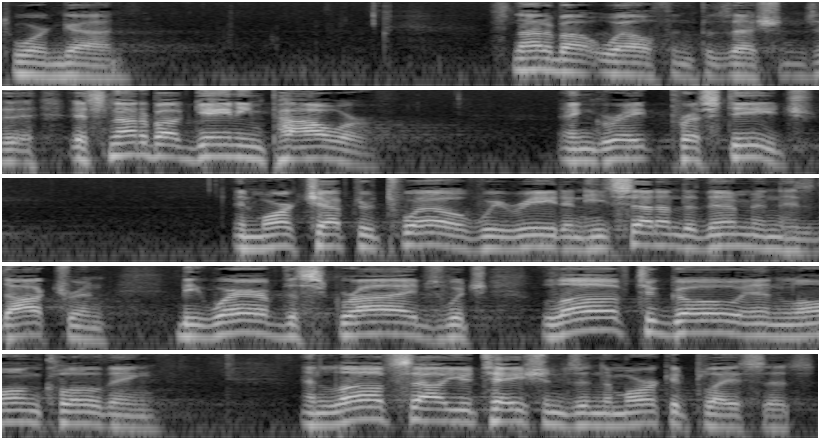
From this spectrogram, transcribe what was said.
toward God. It's not about wealth and possessions. It's not about gaining power and great prestige. In Mark chapter 12, we read, And he said unto them in his doctrine, Beware of the scribes which love to go in long clothing, and love salutations in the marketplaces,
